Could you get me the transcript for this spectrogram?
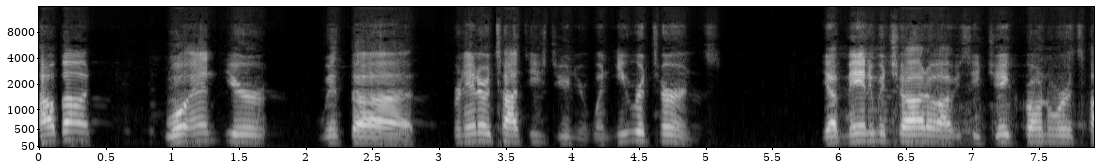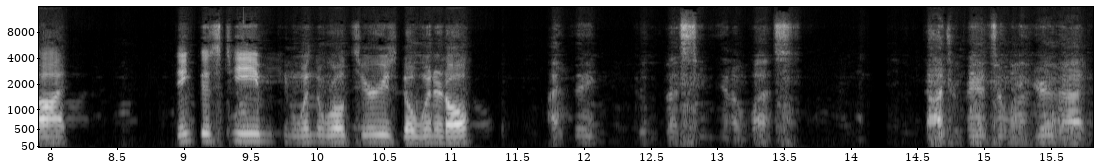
How about we'll end here with uh, Fernando Tatis Jr. When he returns, you have Manny Machado, obviously Jake Cronenworth's hot. Think this team can win the World Series, go win it all? I think they're the best team in the West. Dodger fans don't want to hear that.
